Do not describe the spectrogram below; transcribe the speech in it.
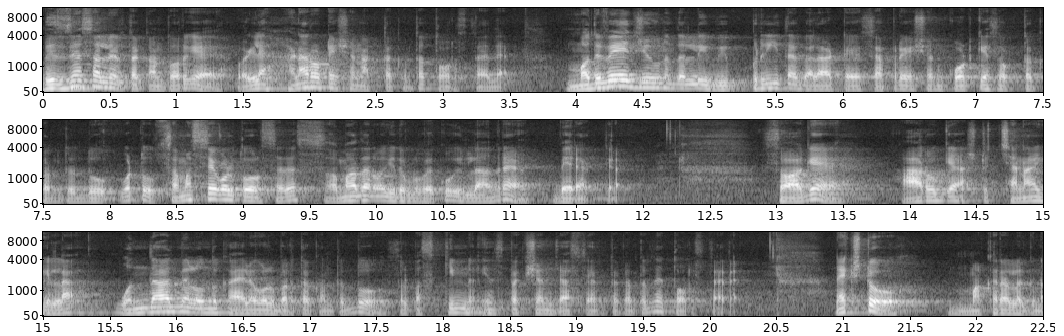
ಬಿಸ್ನೆಸ್ಸಲ್ಲಿರ್ತಕ್ಕಂಥವ್ರಿಗೆ ಒಳ್ಳೆ ಹಣ ರೊಟೇಷನ್ ಆಗ್ತಕ್ಕಂಥ ತೋರಿಸ್ತಾ ಇದೆ. ಮದುವೆ ಜೀವನದಲ್ಲಿ ವಿಪರೀತ ಗಲಾಟೆ ಸಪ್ರೇಷನ್ ಕೋರ್ಟ್ ಕೇಸ್ ಹೋಗ್ತಕ್ಕಂಥದ್ದು, ಒಟ್ಟು ಸಮಸ್ಯೆಗಳು ತೋರಿಸ್ತಾ ಇದೆ. ಸಮಾಧಾನವಾಗಿ ತಗೊಳ್ಬೇಕು ಇಲ್ಲಾಂದರೆ ಬೇರೆ ಆಗ್ತೀರ. ಸೊ ಹಾಗೆ ಆರೋಗ್ಯ ಅಷ್ಟು ಚೆನ್ನಾಗಿಲ್ಲ. ಒಂದಾದ್ಮೇಲೆ ಒಂದು ಕಾಯಿಲೆಗಳು ಬರ್ತಕ್ಕಂಥದ್ದು ಸ್ವಲ್ಪ ಸ್ಕಿನ್ ಇನ್ಸ್ಪೆಕ್ಷನ್ ಜಾಸ್ತಿ ಆಗ್ತಕ್ಕಂಥದ್ದೇ ತೋರಿಸ್ತಾ ಇದೆ. ನೆಕ್ಸ್ಟು ಮಕರ ಲಗ್ನ.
